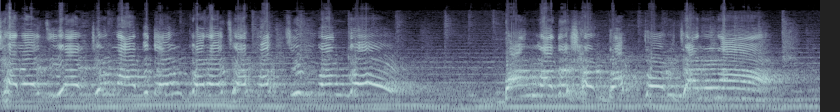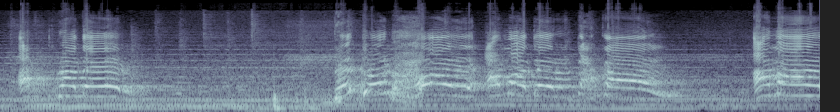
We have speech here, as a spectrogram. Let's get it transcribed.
সালে জিয়ার জন্য আবেদন করেছে পশ্চিমবঙ্গ বাংলাদেশের দপ্তর জানে না। আপনাদের বেতন হয় আমাদের টাকায়। আমার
